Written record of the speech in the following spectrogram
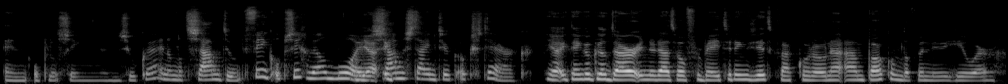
en oplossingen zoeken. En om dat samen te doen, vind ik op zich wel mooi. Ja, ik- samen sta je natuurlijk ook sterk. Ja, ik denk ook dat daar inderdaad wel verbetering zit qua corona-aanpak. Omdat we nu heel erg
